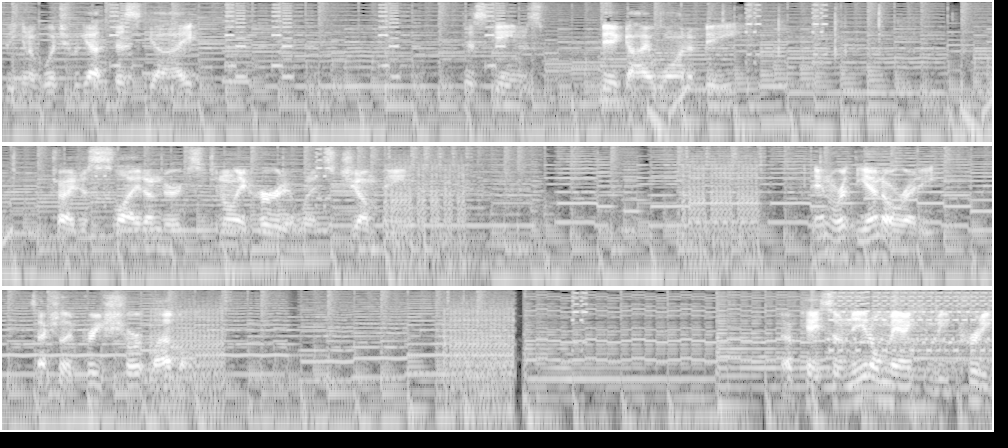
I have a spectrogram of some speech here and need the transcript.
Speaking of which, we got this guy. This game's big I wanna be. Try to slide under it, you can only hurt it when it's jumping. And we're at the end already. It's actually a pretty short level. Okay, so Needleman can be pretty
